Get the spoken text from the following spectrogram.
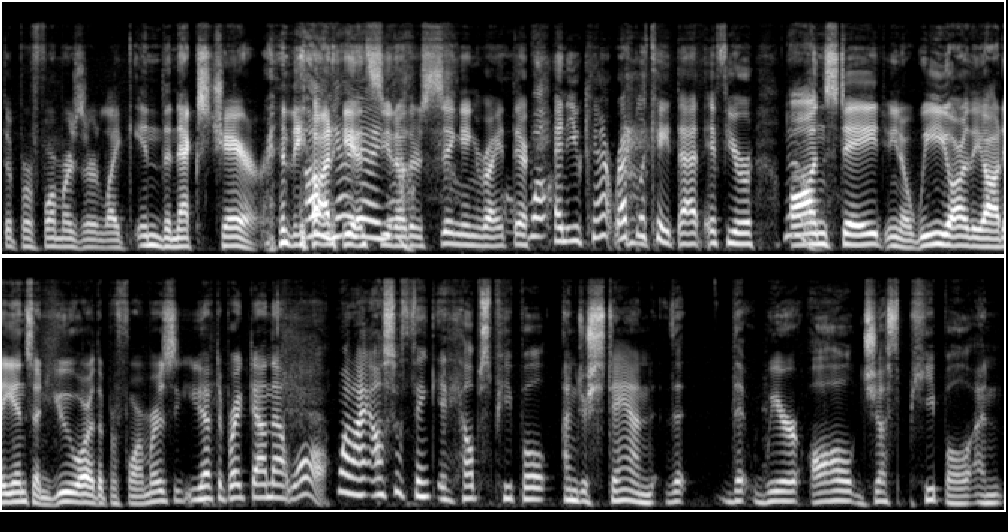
the performers are like in the next chair in the Oh, audience. You know, they're singing right there, Well- and you can't replicate that if you're on stage. You know, we are the audience and you are the performers. You have to break down that wall. Well, I also think it helps people understand that that we're all just people and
